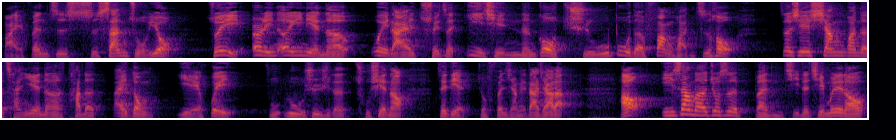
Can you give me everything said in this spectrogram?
百分之十三左右。所以，二零二一年呢，未来随着疫情能够逐步的放缓之后，这些相关的产业呢，它的带动也会逐陆续续的出现哦。这点就分享给大家了。好，以上呢就是本集的节目内容，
